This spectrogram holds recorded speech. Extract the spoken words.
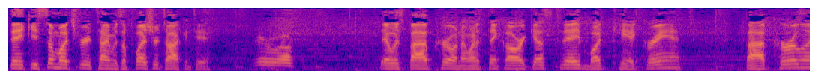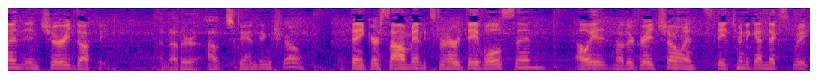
Thank you so much for your time. It was a pleasure talking to you. You're welcome. That was Bob Kurland. I want to thank all our guests today, Mudcat Grant, Bob Kurland, and Sherry Duffy. Another outstanding show. Thank our sound man extraordinaire Dave Olson. Elliot, another great show, and stay tuned again next week.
